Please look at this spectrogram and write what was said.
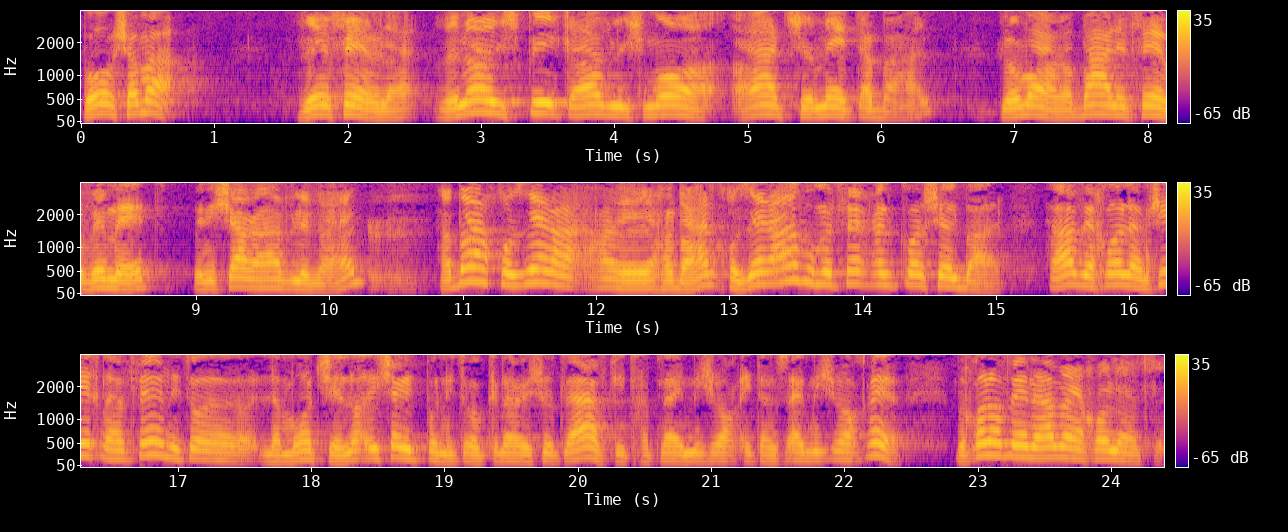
פה שמע, והפר לה, ולא הספיק האב לשמוע עד שמת הבעל, כלומר הבעל הפר ומת, ונשאר האב לבד, הבעל חוזר, אה, הבעל חוזר האב ומפר חלקו של בעל. האב יכול להמשיך להפר, למרות שלא, אי אפשר להגיד פה נתרוקנה רשות לאב, כי התחתנה עם מישהו, התארסה עם מישהו אחר. בכל אופן, האבא יכול להפר.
